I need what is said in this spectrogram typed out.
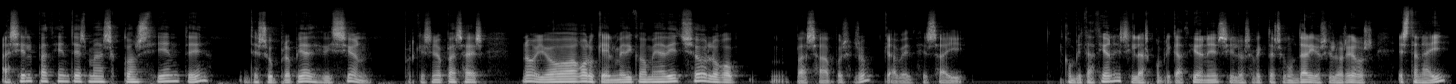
así el paciente es más consciente de su propia decisión porque si no pasa es, no, yo hago lo que el médico me ha dicho, luego pasa pues eso, que a veces hay complicaciones y las complicaciones y los efectos secundarios y los riesgos están ahí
